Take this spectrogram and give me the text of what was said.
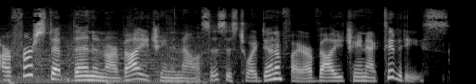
Our first step then in our value chain analysis is to identify our value chain activities.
